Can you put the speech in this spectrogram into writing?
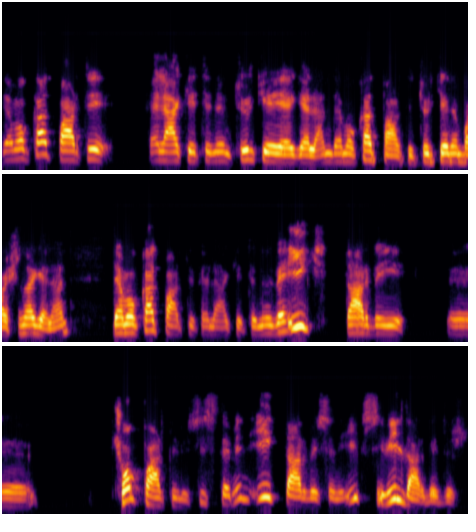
Demokrat Parti felaketinin Türkiye'ye gelen, Demokrat Parti Türkiye'nin başına gelen Demokrat Parti felaketinin ve ilk darbeyi e, çok partili sistemin ilk darbesini, ilk sivil darbedir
